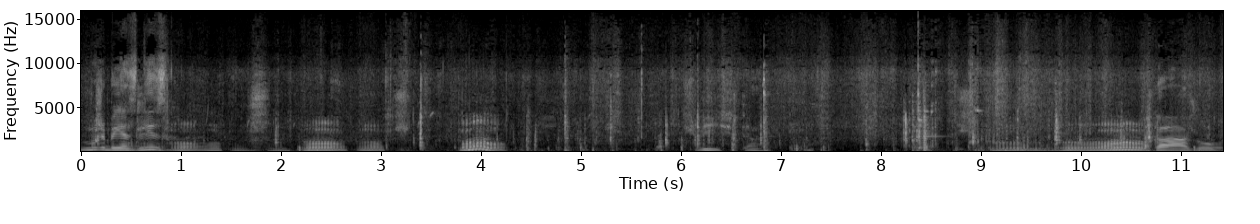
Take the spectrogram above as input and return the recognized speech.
Може би я зліз. Там. Кажу.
